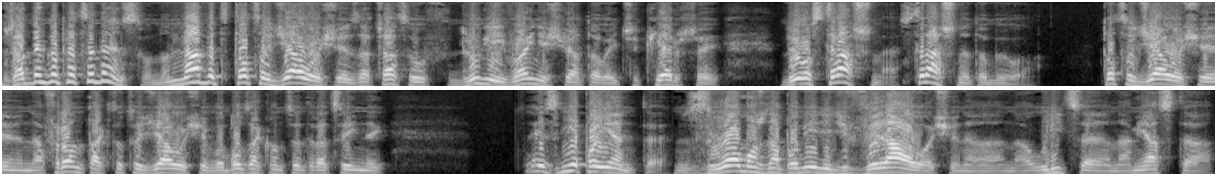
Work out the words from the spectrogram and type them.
Żadnego precedensu. No nawet to, co działo się za czasów II wojny światowej czy pierwszej, było straszne. Straszne to było. To, co działo się na frontach, to, co działo się w obozach koncentracyjnych, to jest niepojęte. Zło, można powiedzieć, wylało się na, na ulice, na miasta,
